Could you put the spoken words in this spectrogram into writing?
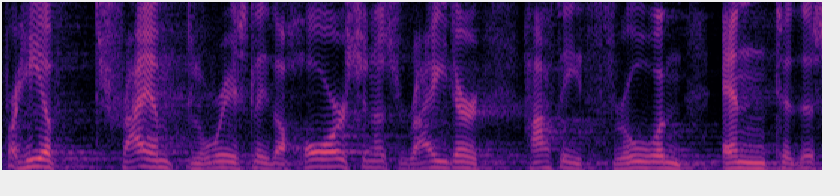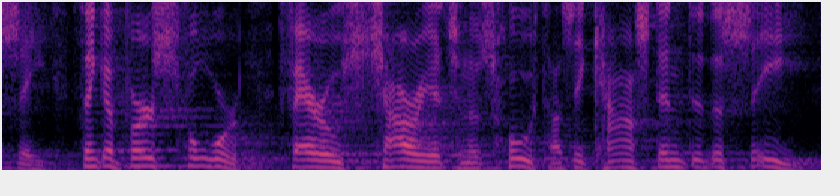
For he hath triumphed gloriously. The horse and his rider hath he thrown into the sea. Think of verse 4 Pharaoh's chariots and his host has he cast into the sea.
